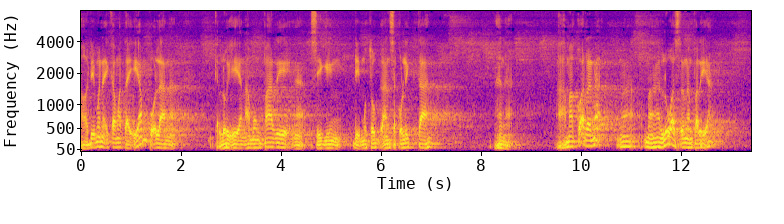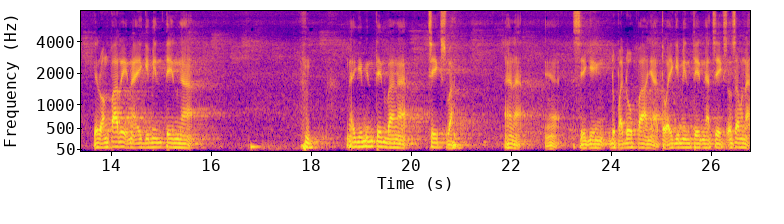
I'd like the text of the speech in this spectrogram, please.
Oh, di man na ikamatay. Iyampo lang nga kaluhi ang among pari nga siging di mutugan sa kolekta ana. Ah, makuara na. Ma, maluwas na ng pariya pero ang pari na igimintin nga. Na igimintin ba nga chicks ba? Ana ya, siging dupa-dupa niya to ay gimintin nga chicks. Unsa man na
